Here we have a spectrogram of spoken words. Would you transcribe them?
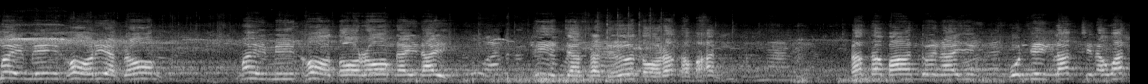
ไม่มีข้อเรียกร้อง ไม่มีข้อต่อรองใดๆ ที่จะเสนอต่อรัฐบาล รัฐบาลโดยนายยิ่งคุณยิ่งรักชินวัตร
